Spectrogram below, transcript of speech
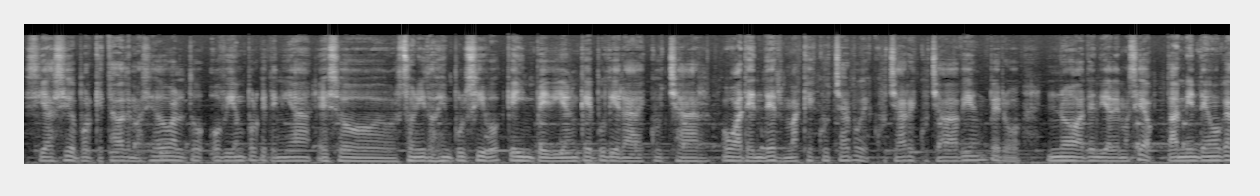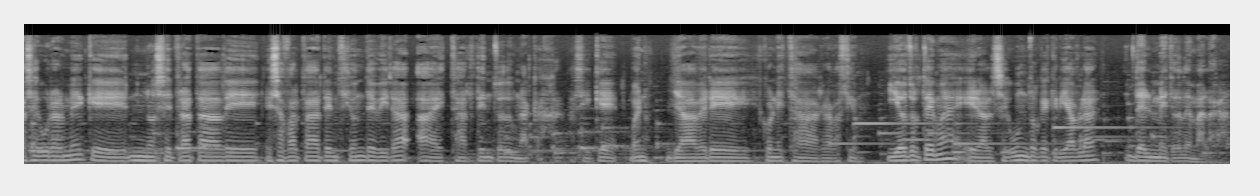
si ha sido porque estaba demasiado alto o bien porque tenía esos sonidos impulsivos que impedían que pudiera escuchar o atender más que escuchar, porque escuchar escuchaba bien, pero no atendía demasiado. También tengo que asegurarme que no se trata de esa falta de atención debida a estar dentro de una caja. Así que bueno, ya veré con esta grabación. Y otro tema era el segundo que quería hablar del metro de Málaga.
